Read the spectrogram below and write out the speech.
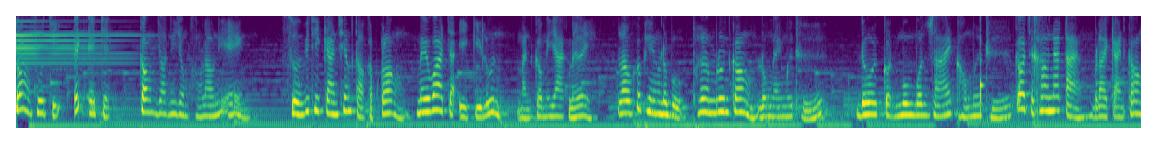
กล้องฟูจิ XA7 กล้องยอดนิยมของเรานี่เอง ส่วนวิธีการเชื่อมต่อกับกล้อง ไม่ว่าจะอีกกี่รุ่น มันก็ไม่ยากเลย เราก็เพียงระบุเพิ่มรุ่นกล้องลงในมือถือ โดยกดมุมบนซ้ายของมือถือก็จะเข้าหน้าต่างรายการกล้อง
